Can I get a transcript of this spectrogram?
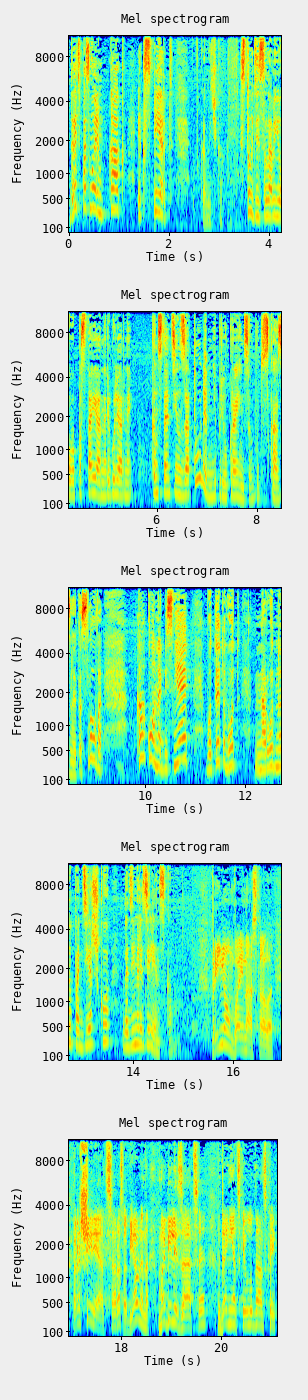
Давайте посмотрим, как эксперт кавычках, студии Соловьева постоянно регулярный Константин Затулин, не при украинцах будет сказано это слово, как он объясняет вот эту вот народную поддержку Владимира Зеленского? При нем война стала расширяться, объявлена мобилизация в Донецкой и Луганской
